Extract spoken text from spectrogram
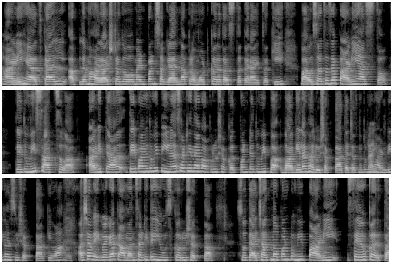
आणि हे आजकाल आपलं महाराष्ट्र गव्हर्नमेंट पण सगळ्यांना प्रमोट करत असतं करायचं की पावसाचं जे पाणी असतं ते तुम्ही साचवा. आणि त्या ते पाणी तुम्ही पिण्यासाठी नाही वापरू शकत पण ते तुम्ही बागेला घालू शकता. त्याच्यातनं तुम्ही भांडी घासू शकता किंवा अशा वेगवेगळ्या कामांसाठी ते यूज करू शकता. सो त्याच्यातनं पण तुम्ही पाणी सेव्ह करता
